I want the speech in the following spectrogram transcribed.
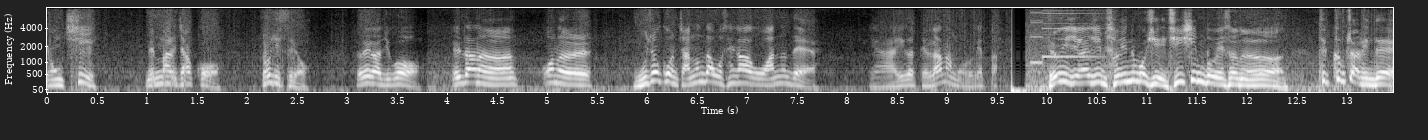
용치 몇 마리 잡고 조지어요. 그래가지고 일단은 오늘 무조건 잡는다고 생각하고 왔는데 야 이거 될라나 모르겠다. 여기 제가 지금 서 있는 곳이 지심도에서는 특급 자리인데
